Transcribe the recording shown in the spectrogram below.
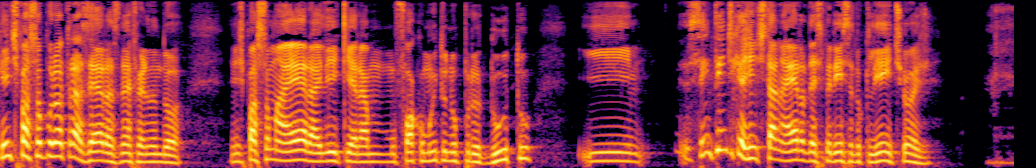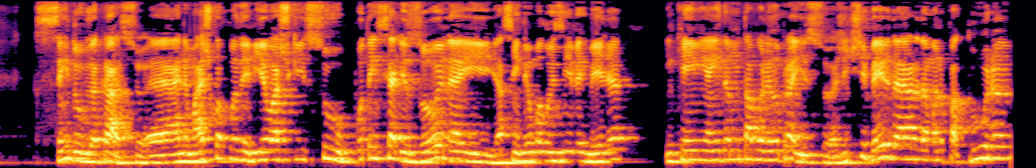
Que a gente passou por outras eras, né, Fernando? A gente passou uma era ali que era um foco muito no produto e você entende que a gente está na era da experiência do cliente hoje? Sem dúvida, Cássio. É, ainda mais com a pandemia, eu acho que isso potencializou né, e acendeu uma luzinha vermelha em quem ainda não estava olhando para isso. A gente veio da era da manufatura,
